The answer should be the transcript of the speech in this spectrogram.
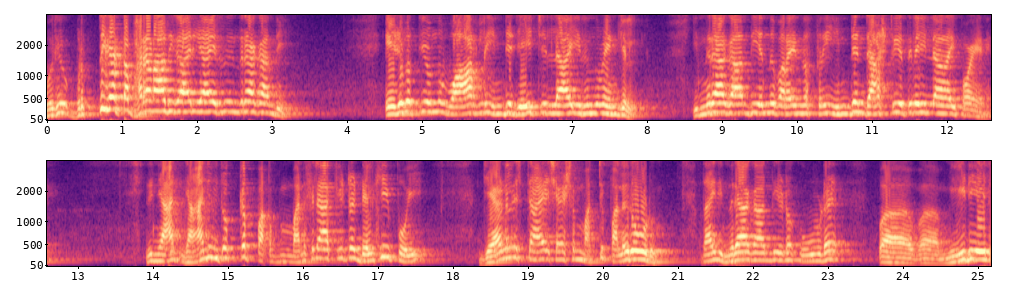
ഒരു വൃത്തികെട്ട ഭരണാധികാരിയായിരുന്നു ഇന്ദിരാഗാന്ധി എഴുപത്തിയൊന്ന് വാറിൽ ഇന്ത്യ ജയിച്ചില്ലായിരുന്നുവെങ്കിൽ ഇന്ദിരാഗാന്ധി എന്ന് പറയുന്ന സ്ത്രീ ഇന്ത്യൻ രാഷ്ട്രീയത്തിലേ ഇല്ലാതായി പോയേനെ. ഇത് ഞാൻ ഞാനും ഇതൊക്കെ മനസ്സിലാക്കിയിട്ട് ഡൽഹിയിൽ പോയി. ജേർണലിസ്റ്റ് ആയ ശേഷം മറ്റു പലരോടും അതായത് ഇന്ദിരാഗാന്ധിയുടെ കൂടെ മീഡിയയിൽ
